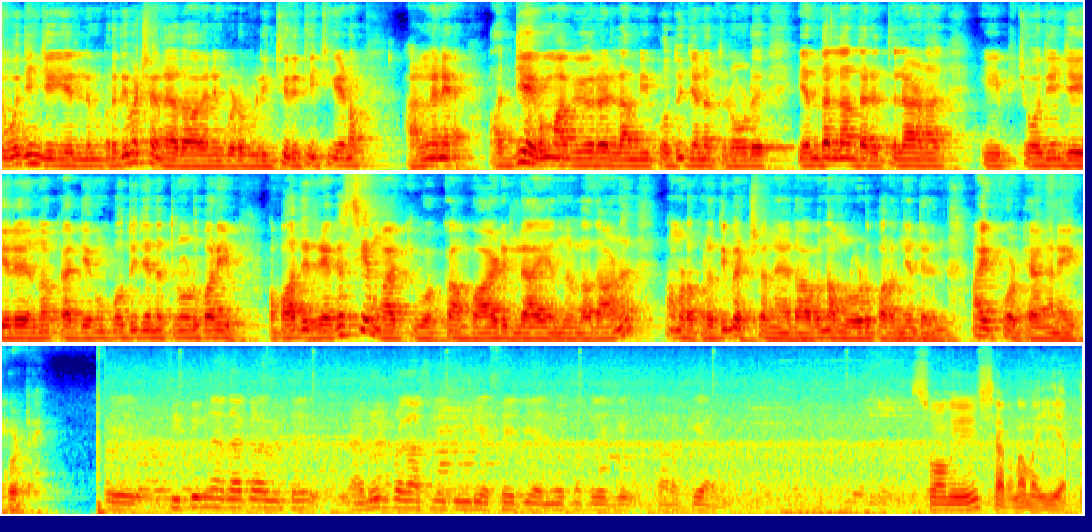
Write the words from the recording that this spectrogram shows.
ചോദ്യം ചെയ്യലിലും പ്രതിപക്ഷ നേതാവിനെയും കൂടെ വിളിച്ചിരുത്തി ചെയ്യണം. അങ്ങനെ അദ്ദേഹം ആ വിവരമെല്ലാം ഈ പൊതുജനത്തിനോട് എന്തെല്ലാം തരത്തിലാണ് ഈ ചോദ്യം ചെയ്യൽ എന്നൊക്കെ അദ്ദേഹം പൊതുജനത്തിനോട് പറയും. അപ്പോൾ അത് രഹസ്യമാക്കി വെക്കാൻ പാടില്ല എന്നുള്ളതാണ് നമ്മുടെ പ്രതിപക്ഷ നേതാവ് നമ്മളോട് പറഞ്ഞു തരുന്നത്. ആയിക്കോട്ടെ അങ്ങനെ ആയിക്കോട്ടെ. സി പി എം നേതാക്കളെ വിട്ട് അടൂർ പ്രകാശിലേക്ക് കൂടി എസ് ഐ ടി അന്വേഷണത്തിലേക്ക് കടക്കുകയാണ്. സ്വാമി ശരണമയ്യപ്പ.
